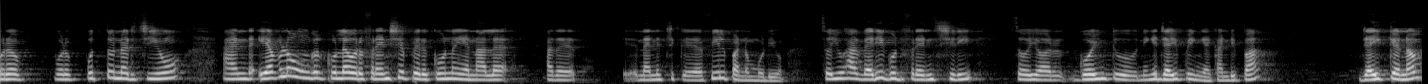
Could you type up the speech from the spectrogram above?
ஒரு ஒரு புத்துணர்ச்சியும் அண்ட் எவ்வளோ உங்களுக்குள்ள ஒரு ஃப்ரெண்ட்ஷிப் இருக்கும்னு என்னால் அதை நினச்சி ஃபீல் பண்ண முடியும். So you have very good friends Sri so you are going to நீங்கள் ஜெயிப்பீங்க கண்டிப்பாக ஜெயிக்கணும்.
